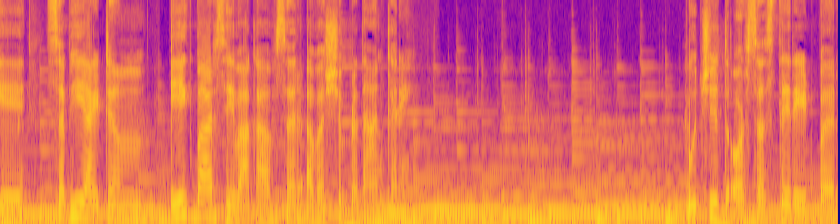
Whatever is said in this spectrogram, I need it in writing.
के सभी आइटम एक बार सेवा का अवसर अवश्य प्रदान करें। उचित और सस्ते रेट पर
